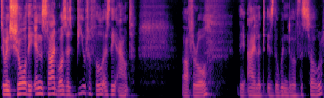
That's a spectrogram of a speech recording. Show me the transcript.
to ensure the inside was as beautiful as the out. After all, the eyelet is the window of the soul.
